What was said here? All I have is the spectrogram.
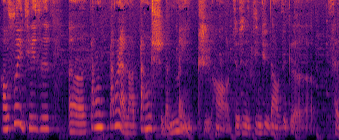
好，所以其实呃，当当然啦，当时的妹纸哈，就是进去到这个，等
